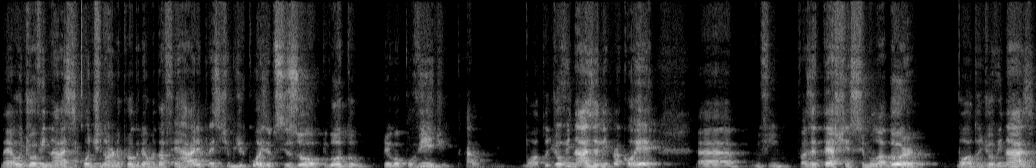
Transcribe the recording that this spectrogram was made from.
né, o Giovinazzi continuar no programa da Ferrari para esse tipo de coisa. Precisou, o piloto pegou Covid, cara, bota o Giovinazzi ali para correr. Uh, enfim, fazer teste em simulador, bota o Giovinazzi.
